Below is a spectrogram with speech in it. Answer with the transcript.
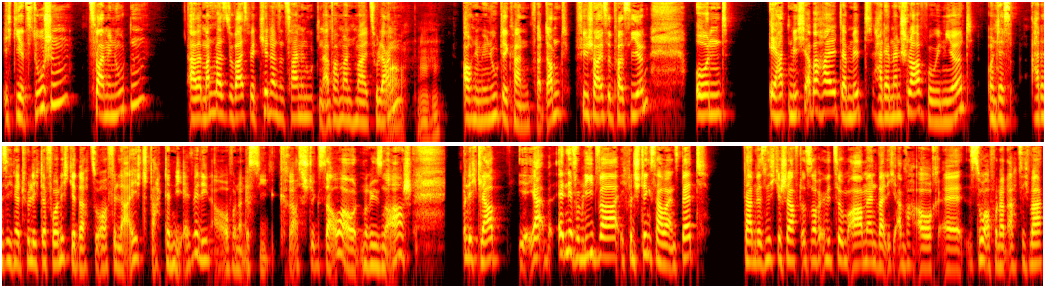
ich gehe jetzt duschen, zwei Minuten. Aber manchmal, du weißt, mit Kindern sind zwei Minuten einfach manchmal zu lang. wow. mhm. Auch eine Minute kann verdammt viel Scheiße passieren. Und er hat mich aber halt damit, hat er meinen Schlaf ruiniert. Und das hat er sich natürlich davor nicht gedacht, so, oh, vielleicht wacht dann die Evelyn auf und dann ist sie krass Stück sauer und ein Riesenarsch. Und ich glaube, ja, Ende vom Lied war, ich bin stinksauer ins Bett. Da haben wir es nicht geschafft, uns noch irgendwie zu umarmen, weil ich einfach auch äh, so auf 180 war.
